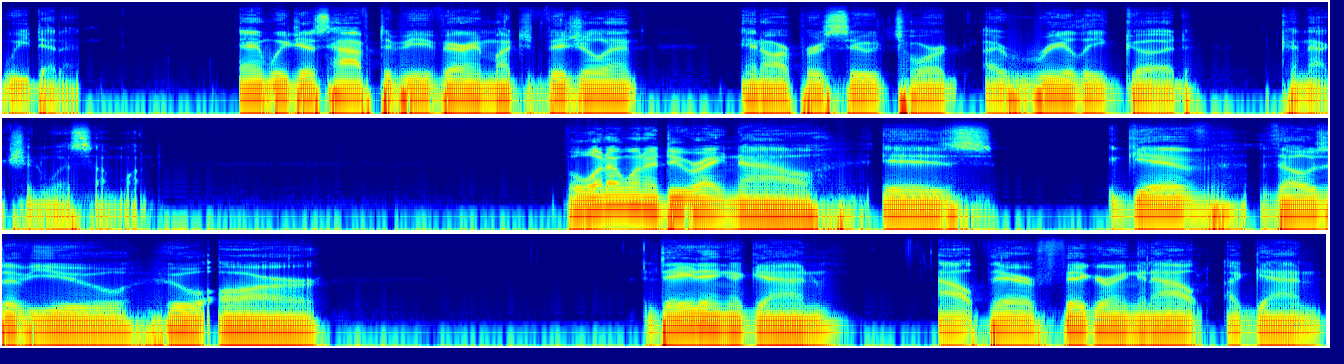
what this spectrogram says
we didn't. And we just have to be very much vigilant in our pursuit toward a really good connection with someone. But what I want to do right now is give those of you who are dating again, out there figuring it out again,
